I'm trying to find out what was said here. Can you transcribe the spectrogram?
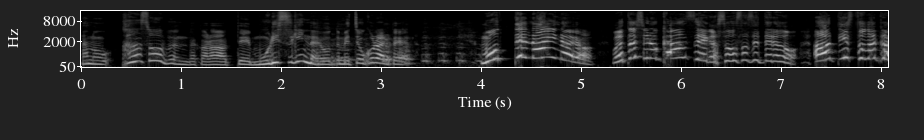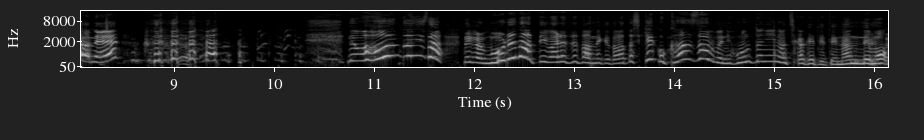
あの感想文だからって盛りすぎんなよってめっちゃ怒られて。持っのよ。私の感性がそうさせてるの。アーティストだからね。でも本当にさだから盛るなって言われてたんだけど私結構感想文に本当に命かけてて何でも。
